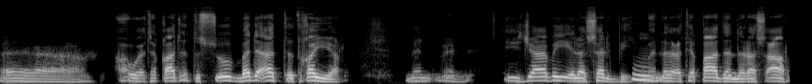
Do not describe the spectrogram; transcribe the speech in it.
آه أو اعتقادات السوق بدأت تتغير من من إيجابي إلى سلبي مم. من الاعتقاد أن الأسعار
